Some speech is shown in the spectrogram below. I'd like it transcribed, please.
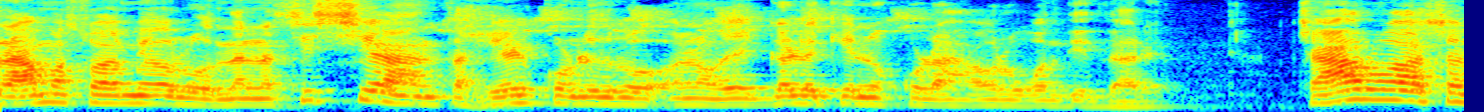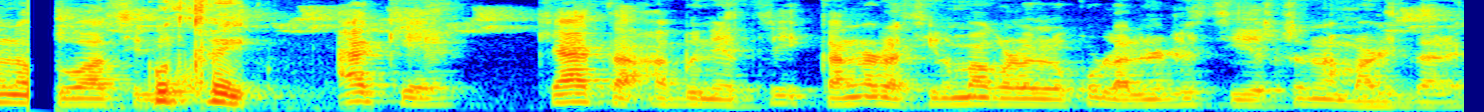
ರಾಮಸ್ವಾಮಿ ಅವರು ನನ್ನ ಶಿಷ್ಯ ಅಂತ ಹೇಳ್ಕೊಂಡಿದ್ರು ಅನ್ನೋ ಹೆಗ್ಗಳಿಕೆಯನ್ನು ಕೂಡ ಅವರು ಹೊಂದಿದ್ದಾರೆ. ಚಾರು ಹಾಸನ್ ಸುವಾಸಿನಿ ಪುತ್ರಿ. ಆಕೆ ಖ್ಯಾತ ಅಭಿನೇತ್ರಿ ಕನ್ನಡ ಸಿನಿಮಾಗಳಲ್ಲೂ ಕೂಡ ನಟಿಸಿ ಯಶನ್ನು ಮಾಡಿದ್ದಾರೆ.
